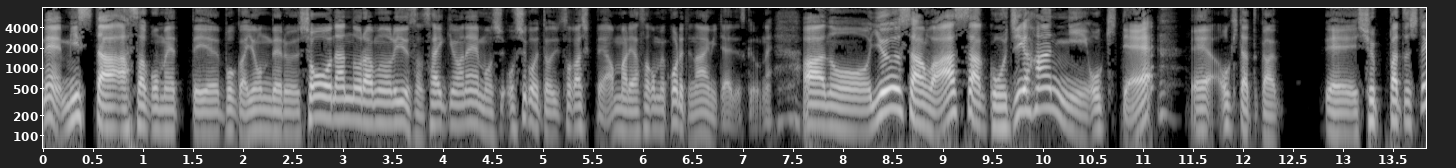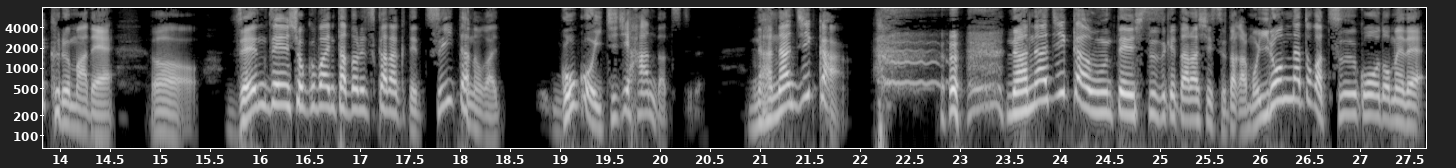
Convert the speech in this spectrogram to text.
ね、ミスター朝ごめって僕が呼んでる湘南のラムノリユウさん、最近はね、もうお仕事忙しくてあんまり朝ごめ来れてないみたいですけどね。あのー、ユウさんは朝5時半に起きて、えー起きたとか、えー出発して車で、うん。全然職場にたどり着かなくて、着いたのが午後1時半だっつって。7時間 7時間運転し続けたらしいっすよ。だからもういろんなとこが通行止めで。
